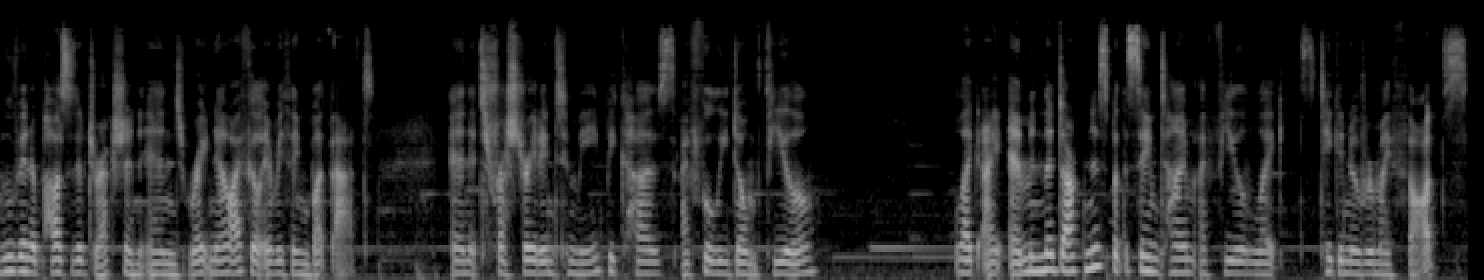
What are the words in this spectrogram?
move in a positive direction. And right now, I feel everything but that. And it's frustrating to me because I fully don't feel like I am in the darkness, but at the same time, I feel like it's taken over my thoughts.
